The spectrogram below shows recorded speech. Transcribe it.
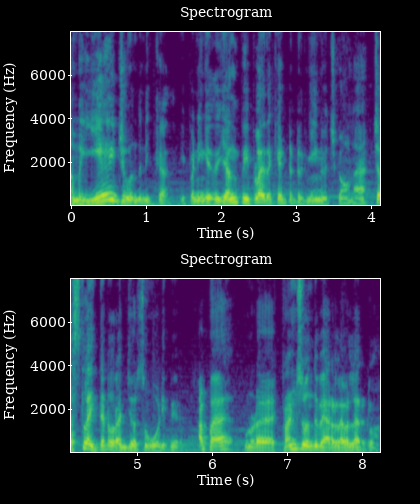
நம்ம ஏஜ் வந்து நிற்காது இப்போ நீங்கள் இது யங் பீப்புளாக இதை கேட்டுட்டு இருக்கீங்கன்னு வச்சுக்கோங்களேன் ஜஸ்ட் லைக் தட் ஒரு அஞ்சு வருஷம் ஓடி போயிடும் அப்போ உன்னோட ஃப்ரெண்ட்ஸ் வந்து வேற லெவலில் இருக்கலாம்.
